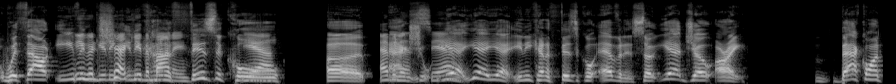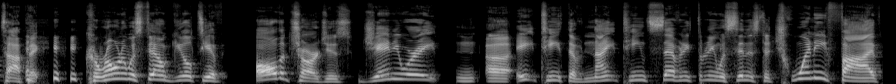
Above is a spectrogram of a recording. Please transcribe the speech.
without even, Even getting checking any the kind body. of physical. Yeah. Uh, Evidence, actual, yeah. yeah, yeah, yeah. Any kind of physical evidence. So, yeah, Joe. All right, back on topic. Corona was found guilty of all the charges January uh, 18th of 1973 and was sentenced to 25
